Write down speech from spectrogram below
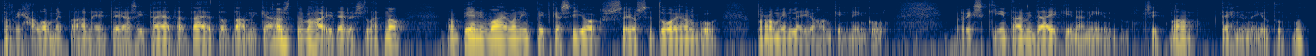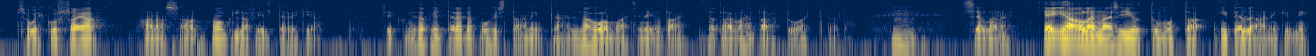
trihalometaaneita ja sitä ja tätä ja tota, mikä on sitten vähän itselle sillä, että no, tämä on pieni vaiva niin pitkässä juoksussa, jos se tuo jonkun promille johonkin niin kuin riskiin tai mitä ikinä, niin sit mä oon tehnyt ne jutut, mutta suihkussa ja hanassa on, on kyllä filterit ja sitten kun niitä filtereitä puhistaa, niin kyllähän sillä huomaa, että sinne jotain, jotain vähän tarttuu, että tota, mm. sellainen. Ei ihan olennaisin juttu, mutta itselle ainakin niin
